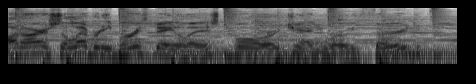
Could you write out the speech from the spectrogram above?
On our celebrity birthday list for January 3rd,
